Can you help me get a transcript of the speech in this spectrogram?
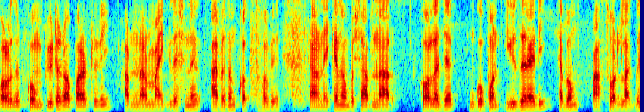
কলেজের কম্পিউটার অপারেটরই আপনার মাইগ্রেশনের আবেদন করতে হবে। কারণ এখানে অবশ্যই আপনার কলেজের গোপন ইউজার আইডি এবং পাসওয়ার্ড লাগবে,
